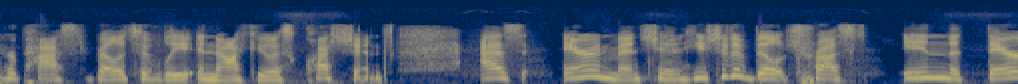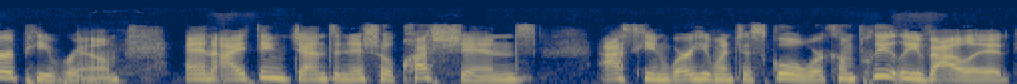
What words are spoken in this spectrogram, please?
her past relatively innocuous questions. As Erin mentioned, he should have built trust in the therapy room. And I think Jen's initial questions asking where he went to school were completely valid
